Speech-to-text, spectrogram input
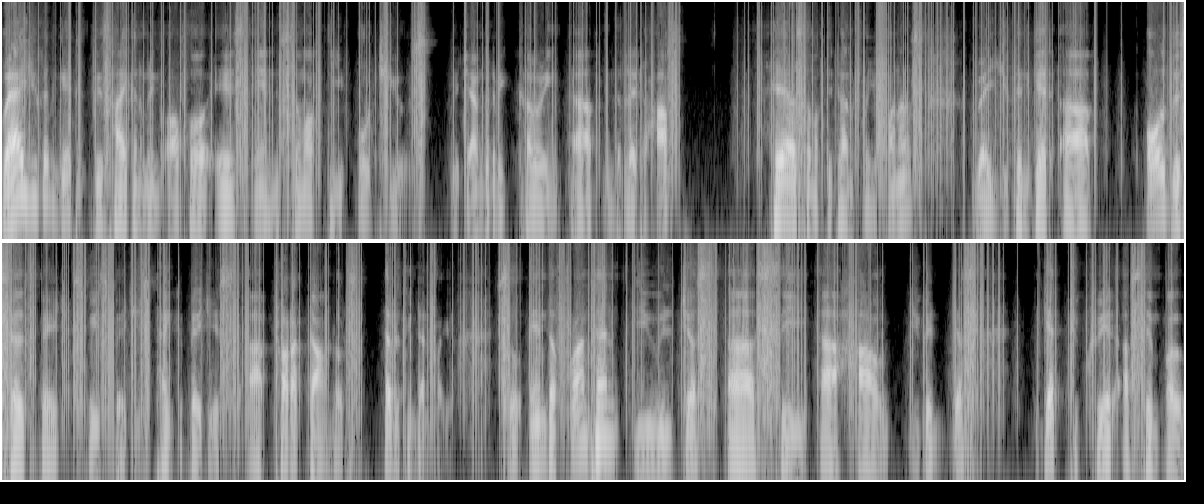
Where you can get this high converting offer is in some of the OTOs which I'm going to be covering uh, in the later half. Here are some of the done for you funnels where you can get uh, all the sales page, squeeze pages, thank you pages, uh, product downloads, everything done for you. So in the front end, you will just uh, see uh, how you can just get to create a simple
